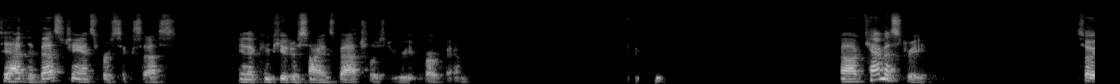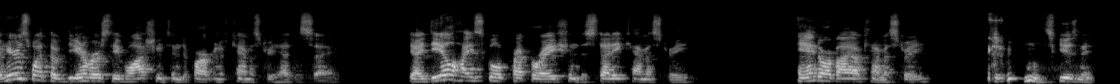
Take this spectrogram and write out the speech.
to have the best chance for success in a computer science bachelor's degree program. Uh, chemistry. So here's what the University of Washington Department of Chemistry had to say. The ideal high school preparation to study chemistry and or biochemistry, excuse me,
